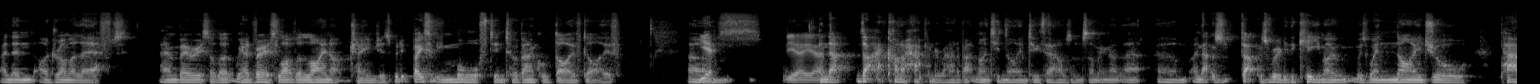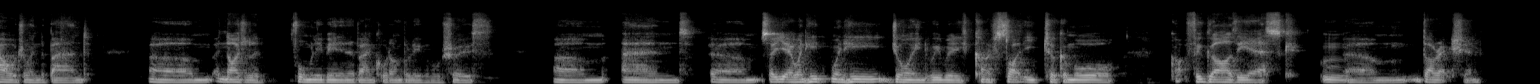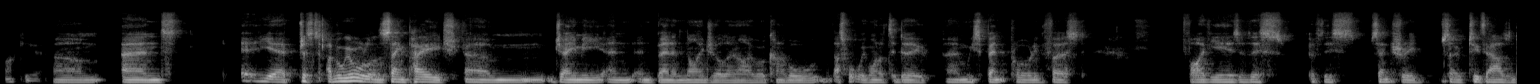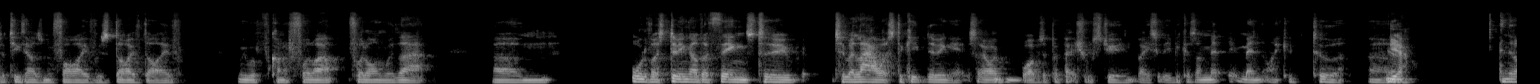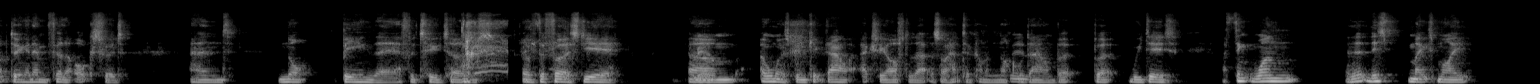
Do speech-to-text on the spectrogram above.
and then our drummer left, and various other. We had various other lineup changes, but it basically morphed into a band called Dive Dive. Um, yes. Yeah, yeah. and that that kind of happened around about 99 2000 something like that um, and that was that was really the key moment was when nigel powell joined the band um, and nigel had formerly been in a band called unbelievable truth um, and um, so yeah when he when he joined we really kind of slightly took a more kind of fugazi-esque Mm. um, direction Fuck yeah. um, and yeah, just I mean, we were all on the same page. Um, Jamie and and Ben and Nigel and I were kind of all. That's what we wanted to do, and we spent probably the first five years of this of this century. So 2000 to 2005 was dive dive. We were kind of full out, full on with that. Um, all of us doing other things to to allow us to keep doing it. So I, Mhm. I was a perpetual student basically because I met, it meant I could tour. Um, Yeah. ended up doing an MPhil at Oxford and not being there for two terms of the first year. Yeah. Um, almost being kicked out actually after that, so I had to kind of knuckle Yeah. down. But but we did. I think one, and this makes my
